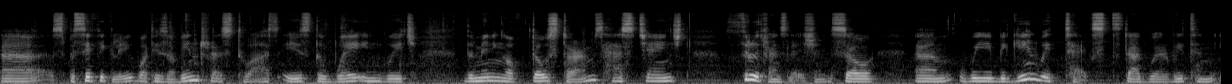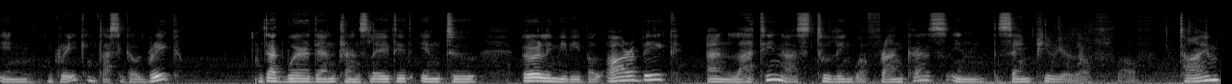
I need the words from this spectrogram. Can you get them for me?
uh, specifically, what is of interest to us is the way in which the meaning of those terms has changed through translation. So um, we begin with texts that were written in Greek, in classical Greek, that were then translated into early medieval Arabic, and Latin as two lingua francas in the same period of, of time.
